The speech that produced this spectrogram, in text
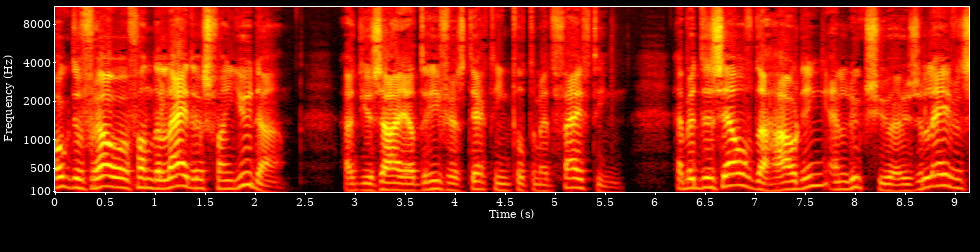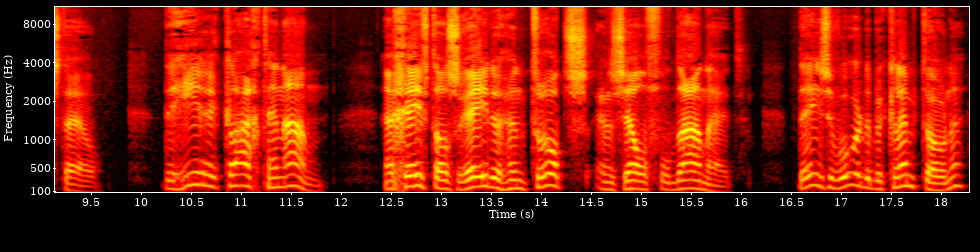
Ook de vrouwen van de leiders van Juda, uit Jesaja 3 vers 13 tot en met 15, hebben dezelfde houding en luxueuze levensstijl. De Heere klaagt hen aan en geeft als reden hun trots en zelfvoldaanheid. Deze woorden beklemtonen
